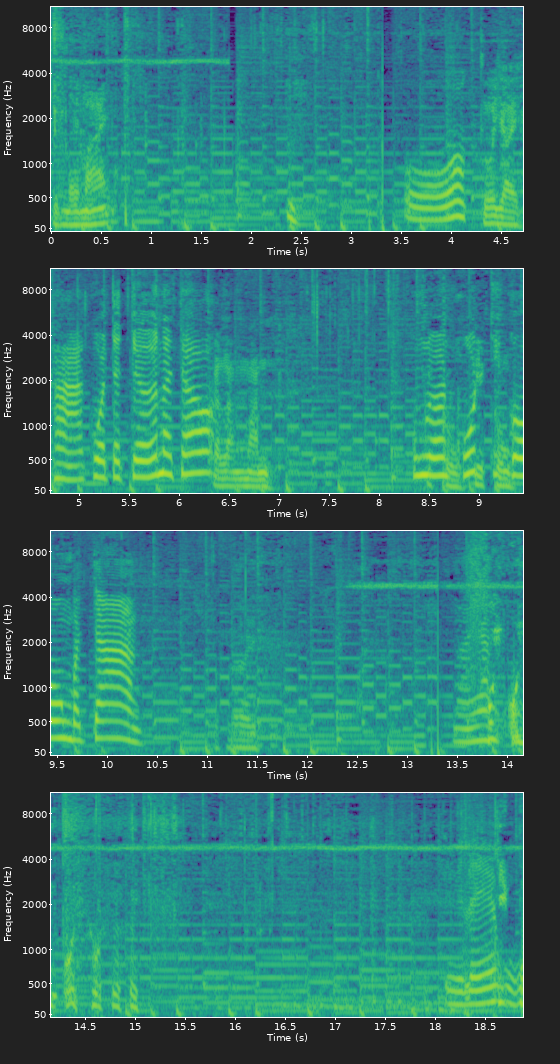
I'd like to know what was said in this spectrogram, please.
กินใบไม้ โอ้ตัวใหญ่หากลัวจะเจอนะเจ้ากำลังมัน กุงเลินคุดจิจิกุงโกงบะจ้าง ไหนอะอุ้ยอุ้ยอุ้ยอุ้ยอุ้ยเจอแล้วขี้โป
